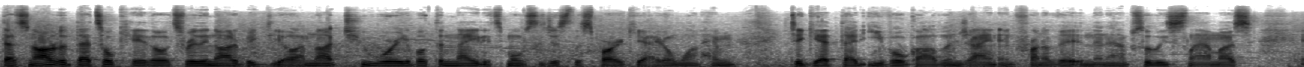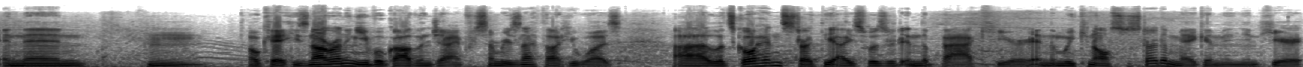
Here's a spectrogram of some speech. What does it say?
That's not that's okay though. It's really not a big deal. I'm not too worried about the Knight. It's mostly just the Sparky. I don't want him to get that Evo Goblin Giant in front of it and then absolutely slam us. And then, hmm, Okay, he's not running Evo Goblin Giant. For some reason, I thought he was. Uh, let's go ahead and start the Ice Wizard in the back here, and then we can also start a Mega Minion here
